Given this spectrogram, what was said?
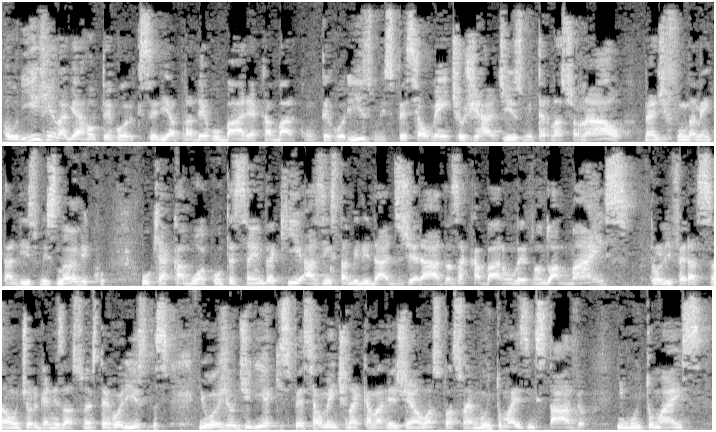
a origem da guerra ao terror, que seria para derrubar e acabar com o terrorismo, especialmente o jihadismo internacional, né, de fundamentalismo islâmico, o que acabou acontecendo é que as instabilidades geradas acabaram levando a mais proliferação de organizações terroristas. E hoje eu diria que, especialmente naquela região, a situação é muito mais instável e muito mais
